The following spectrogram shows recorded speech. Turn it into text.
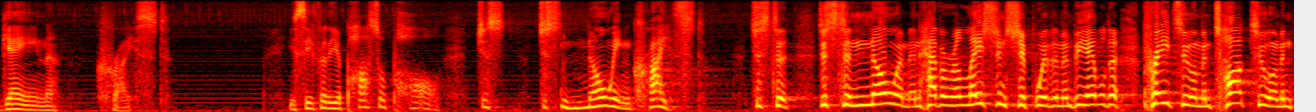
gain Christ. You see, for the Apostle Paul, just, just knowing Christ, just to, just to know him and have a relationship with him and be able to pray to him and talk to him and,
